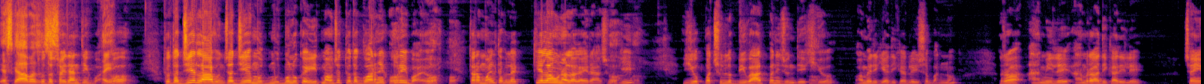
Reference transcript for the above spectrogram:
यसका अब त्यो त सैद्धान्तिक भयो हो। त्यो त जे लाभ हुन्छ जे मुलुकको हितमा हुन्छ त्यो त गर्ने कुरै भयो। तर मैले तपाईँलाई के लाउन लगाइरहेको छु कि यो पछिल्लो विवाद पनि जुन देखियो अमेरिकी अधिकारीले यसो भन्नु र हामीले हाम्रा अधिकारीले चाहिँ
